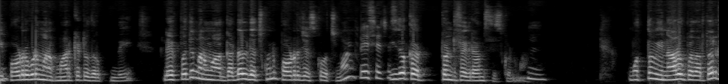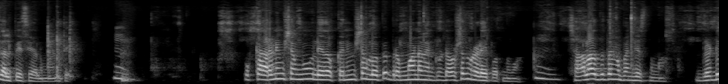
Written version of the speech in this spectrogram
ఈ పౌడర్ కూడా మనకు మార్కెట్లో దొరుకుతుంది. లేకపోతే మనం ఆ గడ్డలు తెచ్చుకొని పౌడర్ చేసుకోవచ్చుమా ఇది ఒక ట్వంటీ ఫైవ్ గ్రామ్స్ తీసుకోండి మా. మొత్తం ఈ నాలుగు పదార్థాలు కలిపేసేయాలమ్మా అంతే. ఒక్క అర నిమిషము లేదా ఒక్క నిమిషం లోపే బ్రహ్మాండమైనటువంటి ఔషధం రెడీ అయిపోతుందమ్మా. చాలా అద్భుతంగా పనిచేస్తుందమ్మా బ్లడ్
